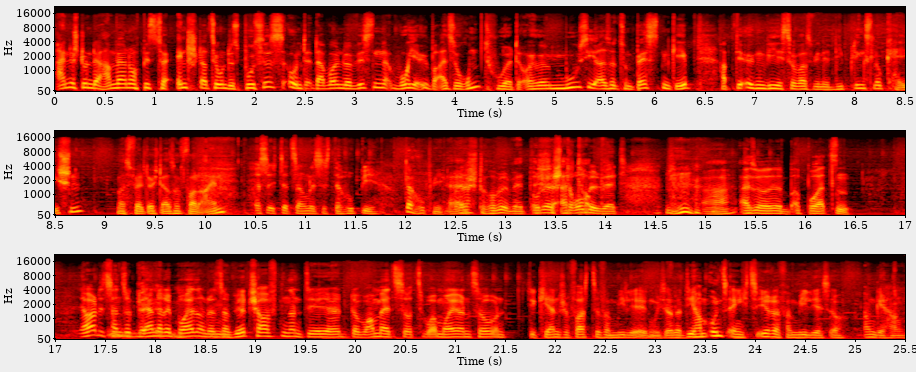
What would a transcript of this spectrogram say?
Eine Stunde haben wir noch bis zur Endstation des Busses und da wollen wir wissen, wo ihr überall so rumtourt, eure Musi also zum Besten gebt. Habt ihr irgendwie sowas wie eine Lieblingslocation? Was fällt euch da sofort ein? Also ich würde sagen, das ist der Huppi. Der Huppi. Ja, Strobelbett. Oder. Strobelwett. Ja, also äh, Borzen. Ja, das sind so kleinere Borden oder so Wirtschaften und die, da waren wir jetzt so zweimal und so und die kehren schon fast zur Familie irgendwie. so. Oder die haben uns eigentlich zu ihrer Familie so angehangen.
